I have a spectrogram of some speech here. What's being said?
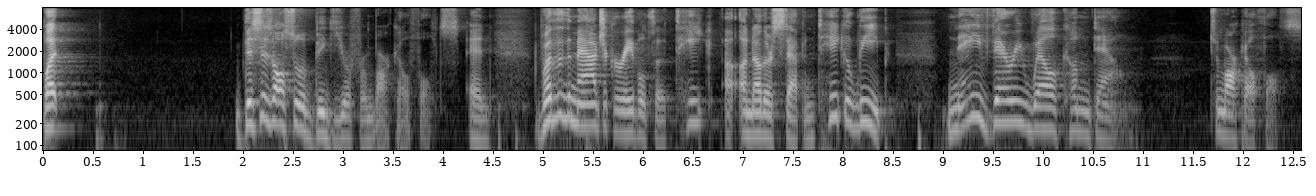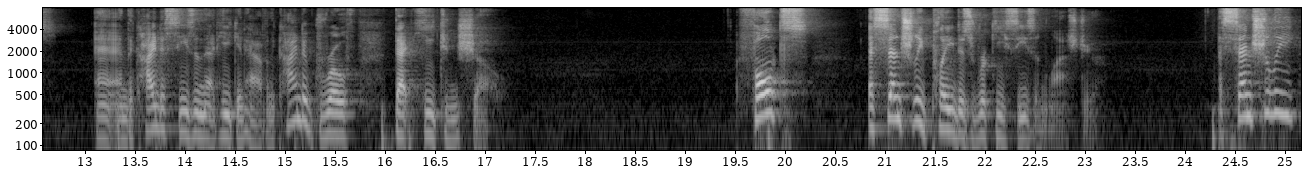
But this is also a big year for Markelle Fultz. And whether the Magic are able to take a, another step and take a leap may very well come down to Markelle Fultz. and the kind of season that he can have and the kind of growth that he can show. Fultz essentially played his rookie season last year. Essentially,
